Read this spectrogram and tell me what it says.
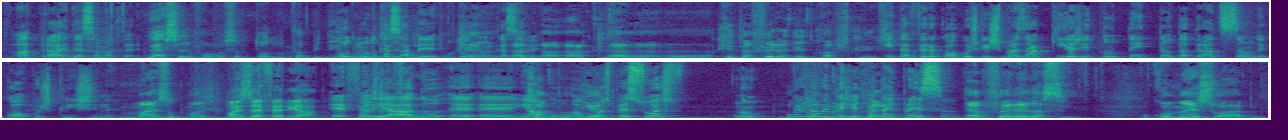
atrás dessa matéria. Essa é a informação que todo mundo está pedindo. Todo mundo quer saber. Porque todo mundo quer saber. A, a, a, a quinta-feira é dia do Corpus Christi. Quinta-feira né? é Corpus Christi, mas aqui a gente não tem tanta tradição de Corpus Christi, né? Mas, mas, mas é feriado. É feriado. É, é, em algum, algumas pessoas. Não, já vai ter gente que está imprensando. É um feriado assim. O comércio abre,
